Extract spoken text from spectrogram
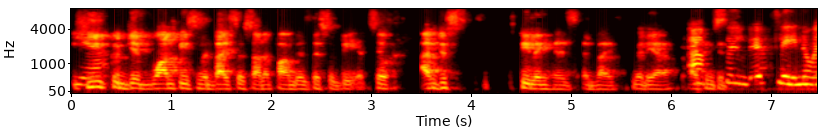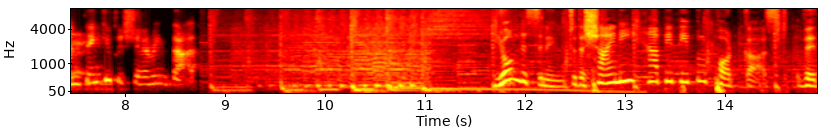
yeah. he could give one piece of advice to startup founders, this would be it. So I'm just stealing his advice. But yeah. Absolutely. No, and yeah. thank you for sharing that. You're listening to the Shiny Happy People podcast with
